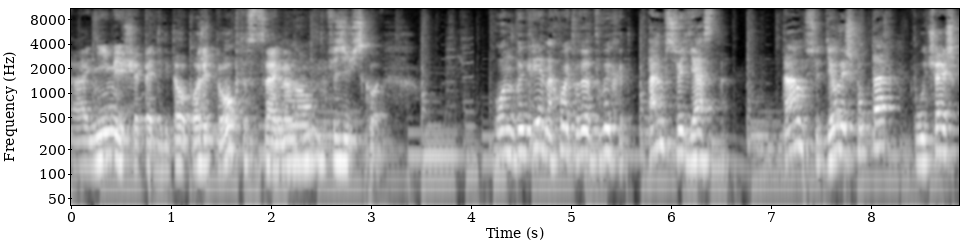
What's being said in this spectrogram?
а, не имеющий, опять-таки, того положительного опыта социального, Но... физического, он в игре находит вот этот выход. Там все ясно. Там все делаешь вот так, получаешь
